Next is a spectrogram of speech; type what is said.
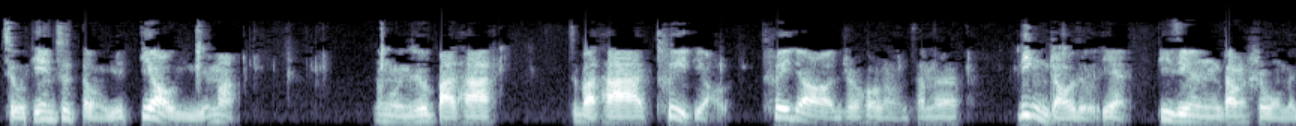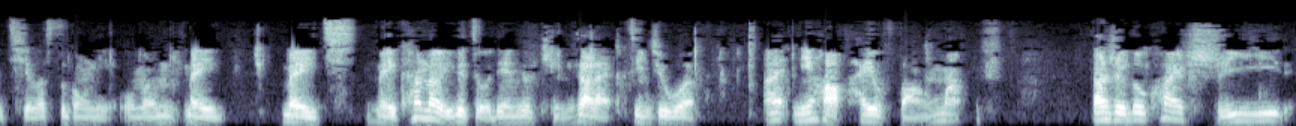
酒店就等于钓鱼嘛，那么我们就把它就把它退掉了。退掉了之后呢，咱们另找酒店。毕竟当时我们骑了四公里，我们每每骑每看到一个酒店就停下来进去问：“哎，你好，还有房吗？”当时都快十一，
